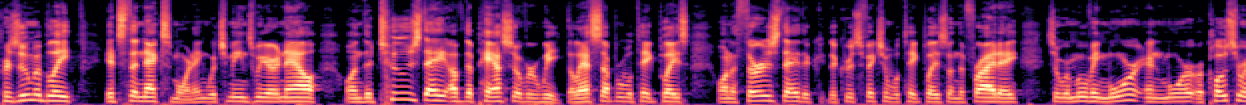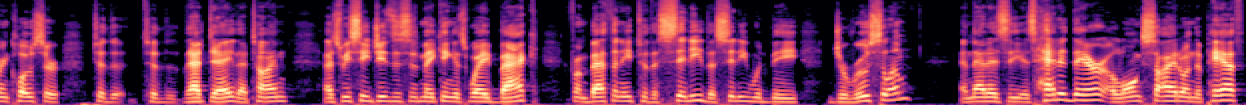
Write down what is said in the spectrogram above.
Presumably, it's the next morning, which means we are now on the Tuesday of the Passover week. The Last Supper will take place on a Thursday, the, the crucifixion will take place on the Friday. So we're moving more and more, or closer and closer to, the, to the, that day, that time. As we see Jesus is making his way back from Bethany to the city, the city would be Jerusalem and that as he is headed there alongside on the path,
